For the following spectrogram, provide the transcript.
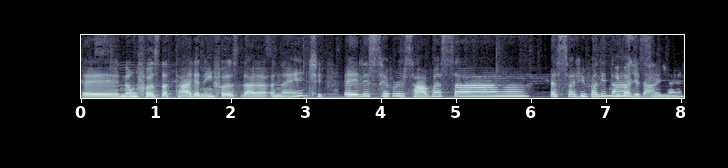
é, não fãs da Tária, nem fãs da Annette, eles reforçavam essa, essa rivalidade, Rivalidade. assim, né?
